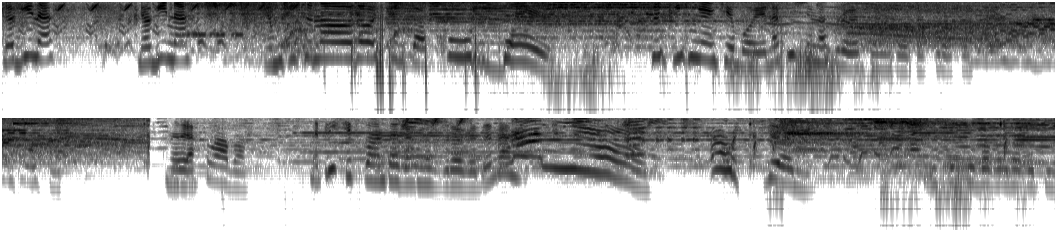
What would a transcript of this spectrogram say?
Ja ginę. Ja ginę. Ja muszę sobie naładować kilka. Kurde. Wszystkich nie się boję. Napiszcie na zdrowie w komentarzach, proszę. Dobra. Słaba. Napiszcie w komentarzach na zdrowie, dobra? A nie! Osiem! Jeszcze próbował nawet nie.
